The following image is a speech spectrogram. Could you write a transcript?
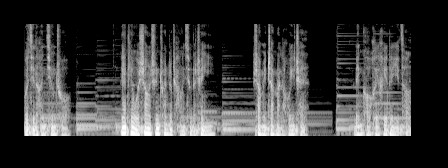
我记得很清楚，那天我上身穿着长袖的衬衣，上面沾满了灰尘，领口黑黑的一层，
